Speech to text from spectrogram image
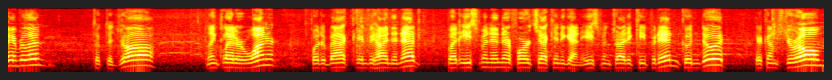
Chamberlain took the draw. Linkletter won it, put it back in behind the net, but Eastman in there for checking again. Eastman tried to keep it in, couldn't do it. Here comes Jerome.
